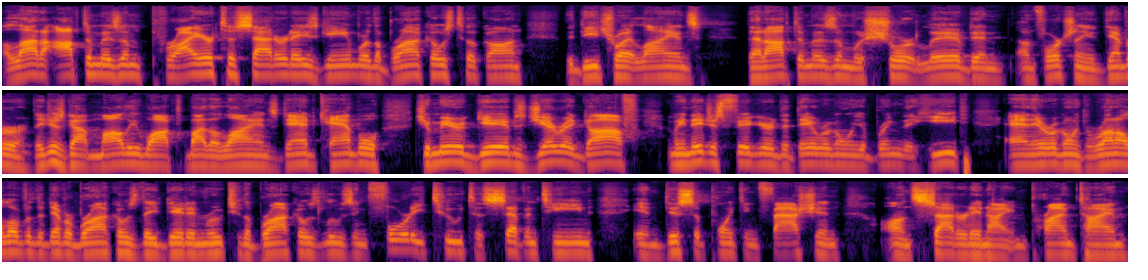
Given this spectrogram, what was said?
a lot of optimism prior to Saturday's game where the Broncos took on the Detroit Lions. That optimism was short lived. And unfortunately, Denver, they just got mollywopped by the Lions. Dan Campbell, Jahmyr Gibbs, Jared Goff. I mean, they just figured that they were going to bring the heat and they were going to run all over the Denver Broncos. They did en route to the Broncos, losing 42 to 17 in disappointing fashion on Saturday night in prime time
